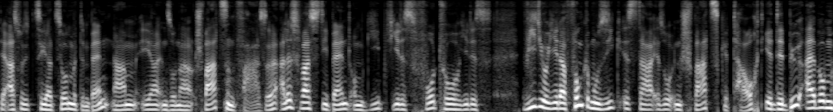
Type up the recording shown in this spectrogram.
der Assoziation mit dem Bandnamen eher in so einer schwarzen Phase. Alles, was die Band umgibt, jedes Foto, jedes Video, jeder Funke Musik ist da so in schwarz getaucht. Ihr Debütalbum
